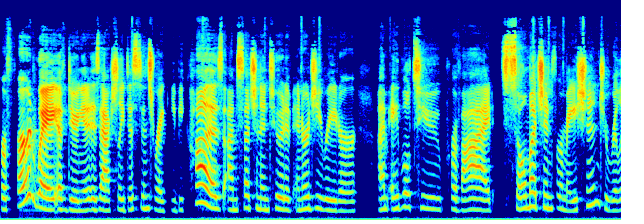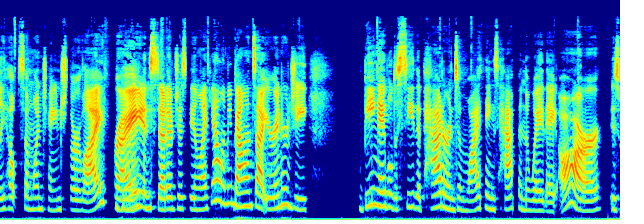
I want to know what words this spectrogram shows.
preferred way of doing it is actually distance Reiki because I'm such an intuitive energy reader. I'm able to provide so much information to really help someone change their life, mm-hmm. right? Instead of just being like, yeah, let me balance out your energy. Being able to see the patterns and why things happen the way they are is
